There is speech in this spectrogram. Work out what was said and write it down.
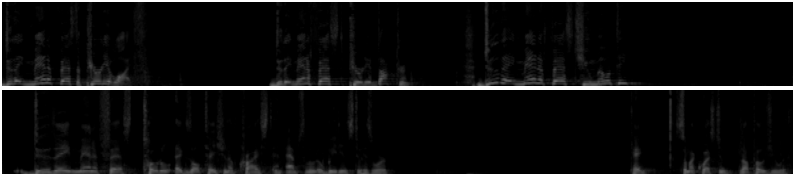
Do they manifest a purity of life? Do they manifest purity of doctrine? Do they manifest humility? Do they manifest total exaltation of Christ and absolute obedience to His Word? Okay? So, my question that I'll pose you with,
